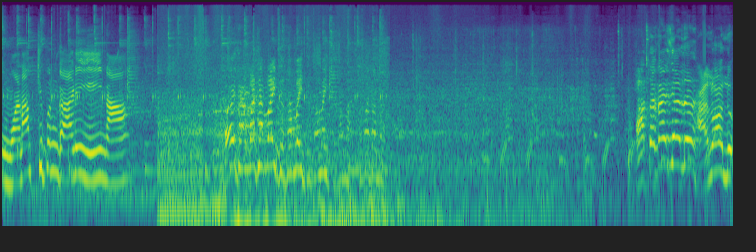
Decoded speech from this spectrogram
वडापची पण गाडी येईना. ए, थांबा थांबा इथं थांबा इथं थांबा इथं थांबा थांबा थांबा. आता काय झालं? आलो आलो.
